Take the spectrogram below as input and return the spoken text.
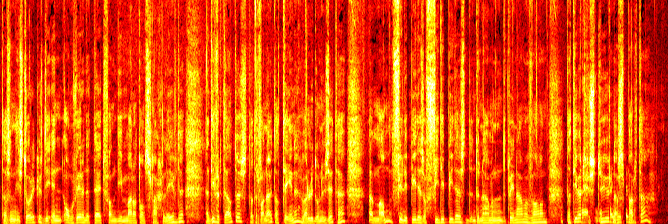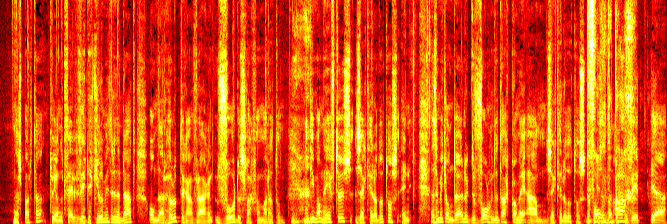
Dat is een historicus die in, ongeveer in de tijd van die marathonslag leefde. En die vertelt dus dat er vanuit Athene, waar Ludo nu zit, hè, een man, Philippides of Phidippides, de, namen, de twee namen vallen, dat die werd gestuurd naar Sparta naar Sparta, 245 kilometer inderdaad, om daar hulp te gaan vragen voor de slag van Marathon. En die man heeft dus, zegt Herodotos, en dat is een beetje onduidelijk, de volgende dag kwam hij aan, zegt Herodotos. De volgende dag? 48, ja,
